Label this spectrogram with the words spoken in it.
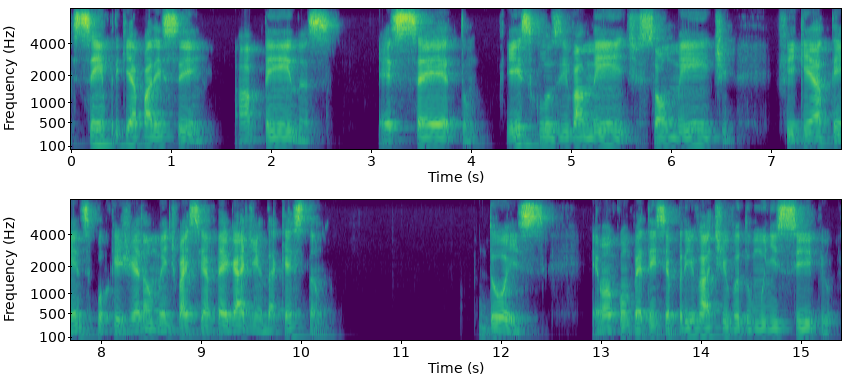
Sempre que aparecer apenas, exceto, exclusivamente, somente, fiquem atentos, porque geralmente vai ser a pegadinha da questão. 2. É uma competência privativa do município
